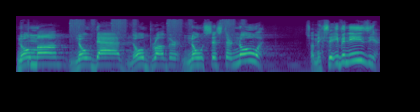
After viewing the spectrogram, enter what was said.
No mom, no dad, no brother, no sister, no one. So it makes it even easier.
